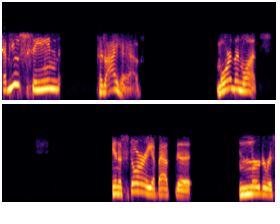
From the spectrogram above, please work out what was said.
Have you seen? Because I have more than once in a story about the murderous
